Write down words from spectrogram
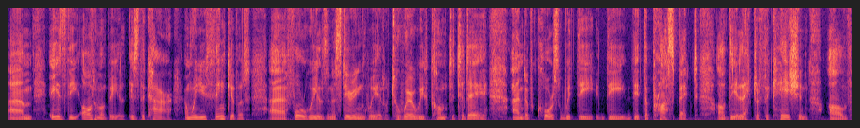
um, is the automobile, is the car. And when you think of it, uh, four wheels and a steering wheel to where we've come to today, and of course, with the the, the, the prospect of the electrification of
